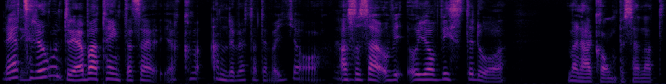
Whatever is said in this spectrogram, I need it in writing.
Nej jag tror inte det, jag bara tänkte att så här, jag kommer aldrig berätta att det var jag. Ja. Alltså så här, och, vi, och jag visste då med den här kompisen att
